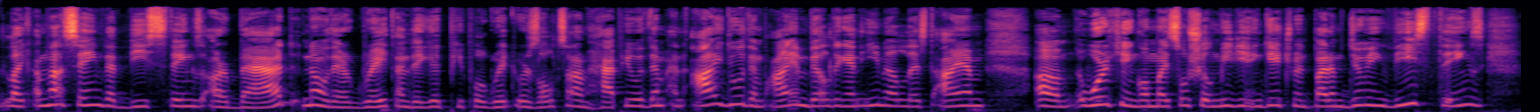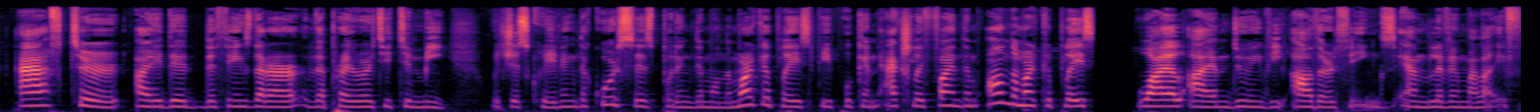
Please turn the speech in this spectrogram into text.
like, I'm not saying that these things are bad. No, they're great and they get people great results and I'm happy with them and I do them. I am building an email list. I am um, working on my social media engagement, but I'm doing these things after I did the things that are the priority to me, which is creating the courses, putting them on the marketplace. People can actually find them on the marketplace while I am doing the other things and living my life.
